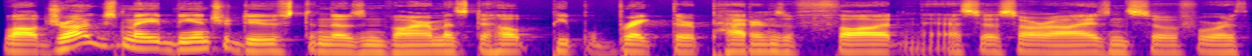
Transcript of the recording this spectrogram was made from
while drugs may be introduced in those environments to help people break their patterns of thought, SSRIs, and so forth,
